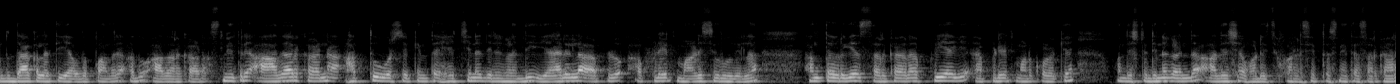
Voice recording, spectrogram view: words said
ಒಂದು ದಾಖಲಾತಿ ಯಾವುದಪ್ಪ ಅಂದರೆ ಅದು ಆಧಾರ್ ಕಾರ್ಡ್. ಸ್ನೇಹಿತರೆ, ಆಧಾರ್ ಕಾರ್ಡ್ನ ಹತ್ತು ವರ್ಷಕ್ಕಿಂತ ಹೆಚ್ಚಿನ ದಿನಗಳಲ್ಲಿ ಯಾರೆಲ್ಲ ಅಪ್ಲೋ, ಅಪ್ಡೇಟ್ ಮಾಡಿಸಿರುವುದಿಲ್ಲ, ಅಂಥವರಿಗೆ ಸರ್ಕಾರ ಫ್ರೀಯಾಗಿ ಅಪ್ಡೇಟ್ ಮಾಡ್ಕೊಳ್ಳೋಕ್ಕೆ ಒಂದಿಷ್ಟು ದಿನಗಳಿಂದ ಆದೇಶ ಹೊರಡಿಸಿ ಹೊರಡಿಸಿತ್ತು ಸ್ನೇಹಿತ ಸರ್ಕಾರ.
